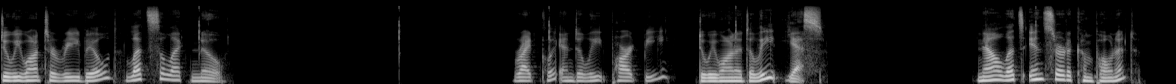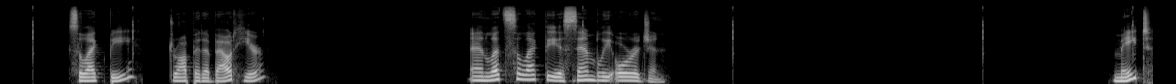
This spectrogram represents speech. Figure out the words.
Do we want to rebuild? Let's select No. Right click and delete Part B. Do we want to delete? Yes. Now let's insert a component. Select B, drop it about here. And let's select the assembly origin. Mate.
